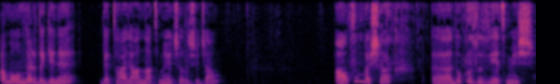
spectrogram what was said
Ama onları da gene detaylı anlatmaya çalışacağım. Altın Başak e, 970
